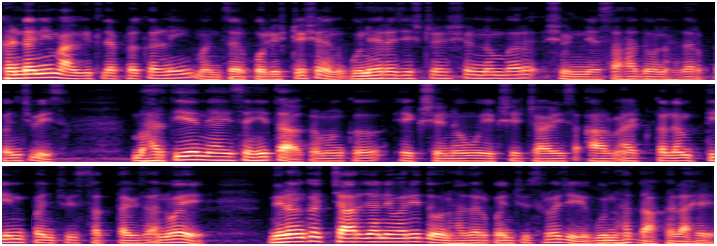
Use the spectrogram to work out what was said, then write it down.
खंडणी मागितल्याप्रकरणी मनसर पोलीस स्टेशन गुन्हे रजिस्ट्रेशन नंबर शून्य सहा दोन हजार पंचवीस भारतीय न्यायसंहिता क्रमांक एकशे नऊ एकशे चाळीस आर्म ॲक्ट कलम तीन पंचवीस सत्तावीस अन्वये दिनांक चार जानेवारी दोन हजार पंचवीस रोजी गुन्हा दाखल आहे.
